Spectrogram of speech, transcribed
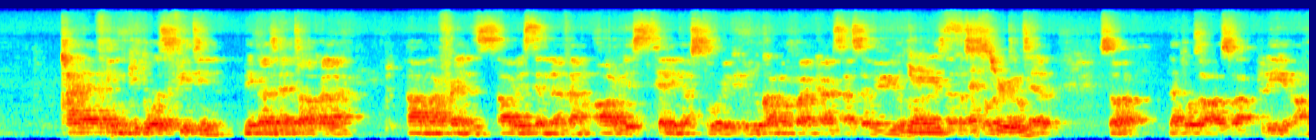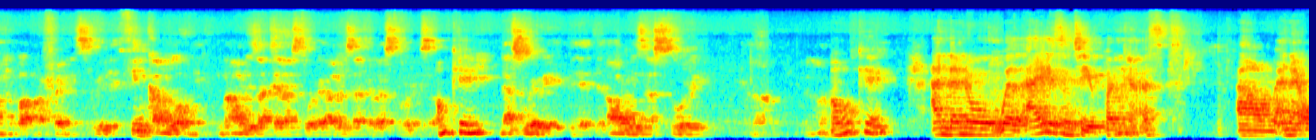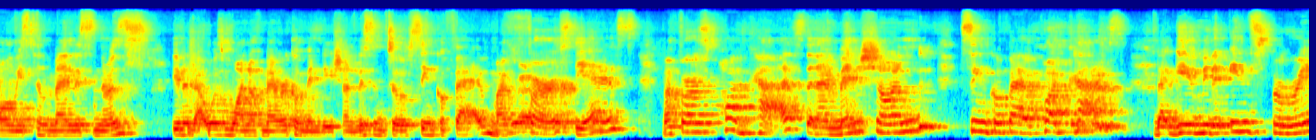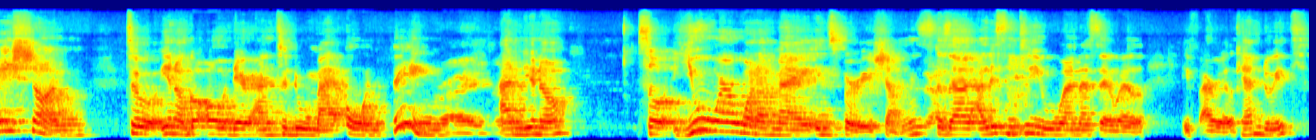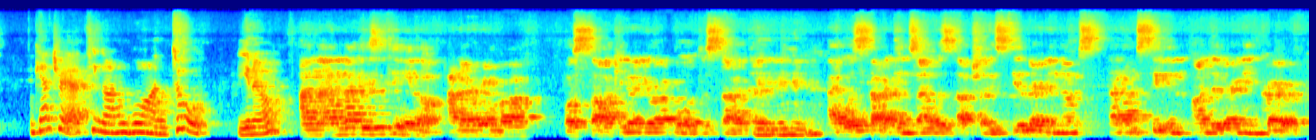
and I think it was fitting because I talk a lot. Uh, my friends always tell me that I'm always telling a story. If you look at my podcast, I say you Yes, a that's story true. to tell. So that was also a play on what my friends really think about me. I always I tell a story, always I tell a story. So Okay, that's where it, always a story. Um, you know? okay. And I know, well, I listen to your podcast. Um, and I always tell my listeners, you know, that was one of my recommendations. Listen to Sinco Five, my Right. first, yes, my first podcast. And I mentioned Sinco Five podcast that gave me the inspiration to, you know, go out there and to do my own thing. Right. right. And you know, so you were one of my inspirations because I, I listened to you and I said, well, if Ariel can do it, we can try a thing and go on too. you know? And, and that is the thing, you know. And I remember us talking when you were about to start. And Mm-hmm. I was starting, so I was actually still learning, I'm, and I'm still in, on the learning curve.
